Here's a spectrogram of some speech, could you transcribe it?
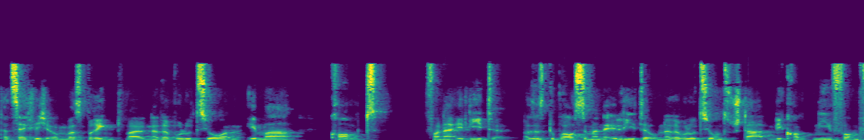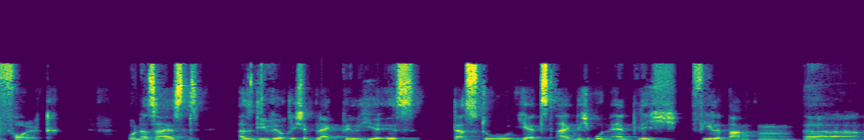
tatsächlich irgendwas bringt, weil eine Revolution immer kommt von der Elite. Also du brauchst immer eine Elite, um eine Revolution zu starten. Die kommt nie vom Volk. Und das heißt, also die wirkliche Black Pill hier ist, dass du jetzt eigentlich unendlich viele Banken, äh,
